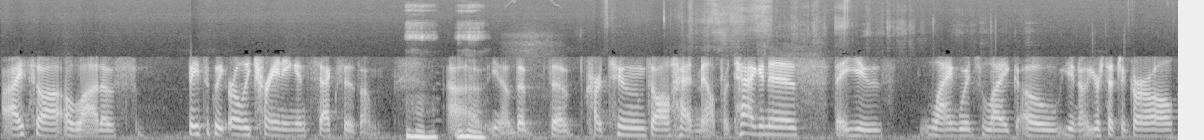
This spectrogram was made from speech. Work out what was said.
I saw a lot of basically early training in sexism. Mm-hmm. Uh, mm-hmm. You know, the the cartoons all had male protagonists. They used language like, "Oh, you know, you're such a girl."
